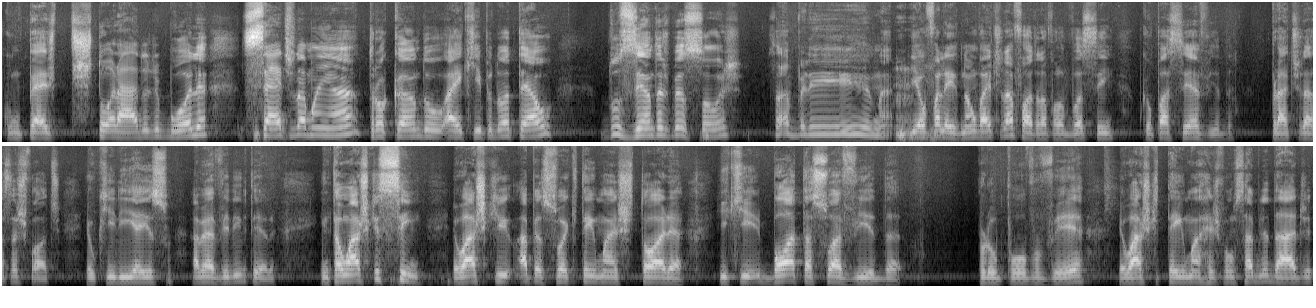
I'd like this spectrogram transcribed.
com o pé estourado de bolha, sete da manhã, trocando a equipe do hotel, 200 pessoas. Sabrina. E eu falei, não vai tirar foto. Ela falou, vou sim, porque eu passei a vida para tirar essas fotos. Eu queria isso a minha vida inteira. Então, acho que sim. Eu acho que a pessoa que tem uma história e que bota a sua vida para o povo ver, eu acho que tem uma responsabilidade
